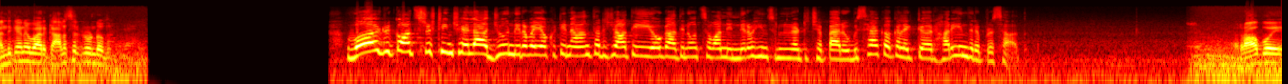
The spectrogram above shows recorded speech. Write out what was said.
అందుకని వారికి అలసట ఉండదు. వరల్డ్ రికార్డ్ సృష్టించేలా జూన్ ఇరవై ఒకటిన అంతర్జాతీయ యోగా దినోత్సవాన్ని నిర్వహించనున్నట్టు చెప్పారు విశాఖ కలెక్టర్ హరీంద్ర ప్రసాద్. రాబోయే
